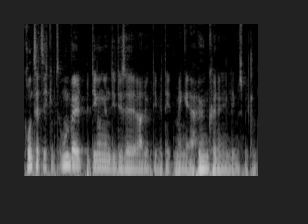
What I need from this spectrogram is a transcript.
grundsätzlich gibt es Umweltbedingungen, die diese Radioaktivitätsmenge erhöhen können in Lebensmitteln.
